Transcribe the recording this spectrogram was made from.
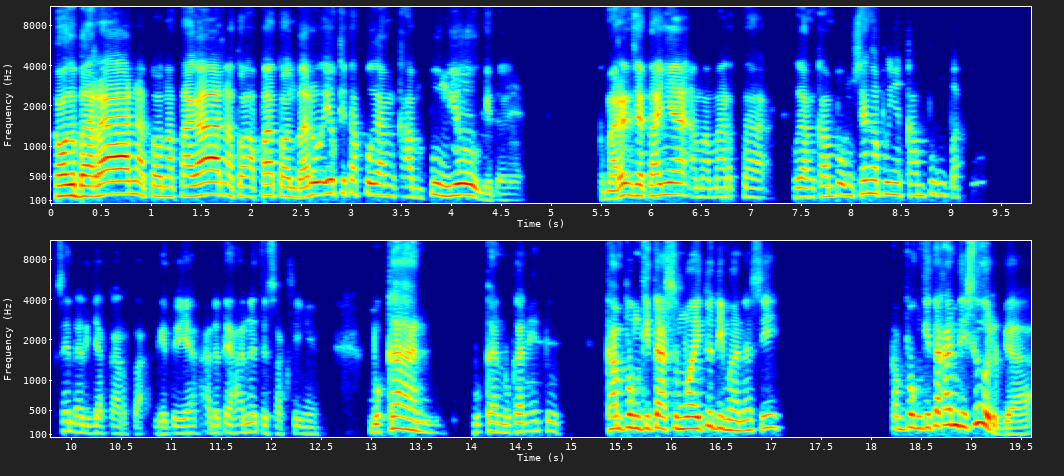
kalau lebaran atau natalan atau apa tahun baru, yuk kita pulang kampung yuk gitu ya. Kemarin saya tanya sama Marta, pulang kampung, saya nggak punya kampung pak, saya dari Jakarta gitu ya. Ada Teh Hana itu saksinya. Bukan, bukan, bukan itu. Kampung kita semua itu di mana sih? Kampung kita kan di surga.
